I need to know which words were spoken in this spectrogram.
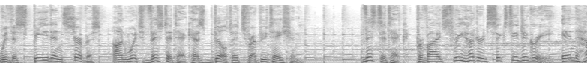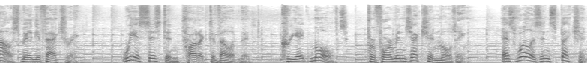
with the speed and service on which VistaTek has built its reputation. VistaTek provides 360 degree in house manufacturing. We assist in product development, create molds, perform injection molding, as well as inspection,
